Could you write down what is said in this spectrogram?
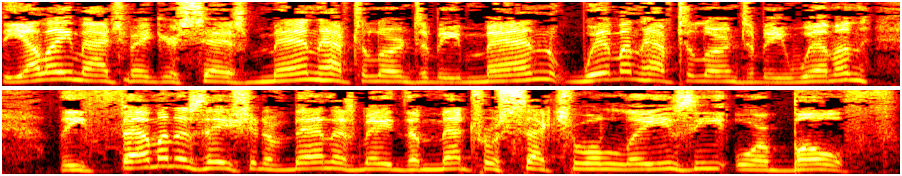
The LA Matchmaker says men have to learn to be men, women have to learn to be women. The feminization of men has made the metrosexual lazy or both.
